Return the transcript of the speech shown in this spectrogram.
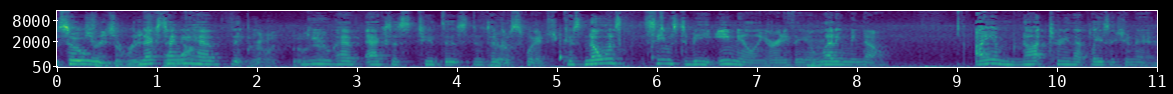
So Streets of Rage next time you have the, apparently. So, you yeah. have access to this Nintendo Yeah. Switch because no one seems to be emailing or anything Mm-hmm. and letting me know. I am not turning that PlayStation in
